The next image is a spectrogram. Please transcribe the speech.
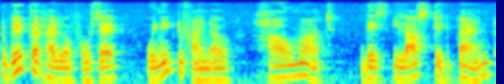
to get that value of force F we need to find out how much this elastic band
